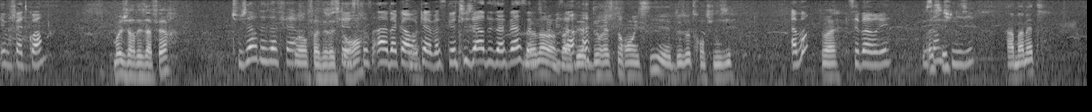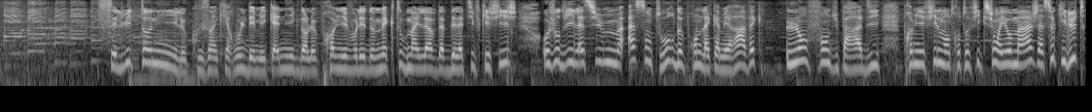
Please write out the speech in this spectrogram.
Et vous faites quoi? Moi, je gère des affaires. Tu gères des affaires? Ouais, enfin, des restaurants. Ah d'accord, ok, parce que tu gères des affaires, c'est un Non, petit peu non, bizarre. bah, deux, deux restaurants ici et deux autres en Tunisie. Ah bon? Ouais. C'est pas vrai Où Ah, ça en si. Tunisie? À Mamet C'est lui Tony, le cousin qui roule des mécaniques dans le premier volet de Make to My Love d'Abdelatif Keshish. Aujourd'hui, il assume à son tour de prendre la caméra avec L'enfant du paradis, premier film entre autofiction et hommage à ceux qui luttent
